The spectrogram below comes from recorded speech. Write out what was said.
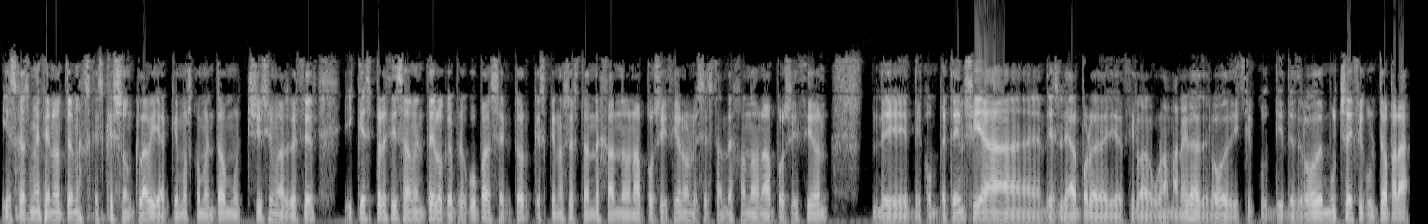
Y es que has mencionado temas que es que son clave, que hemos comentado muchísimas veces y que es precisamente lo que preocupa al sector, que es que nos están dejando una posición o les están dejando una posición de, de competencia desleal, por decirlo de alguna manera, desde luego de, desde luego de mucha dificultad para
